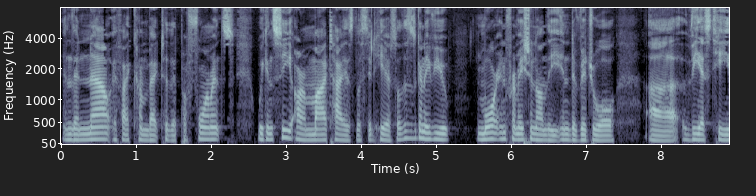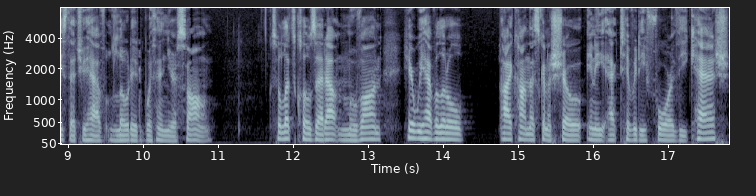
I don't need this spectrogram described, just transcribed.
And then now if I come back to the performance, we can see our Mai Tai is listed here. So this is gonna give you more information on the individual uh, VSTs that you have loaded within your song. So let's close that out and move on. Here we have a little icon that's going to show any activity for the cache.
